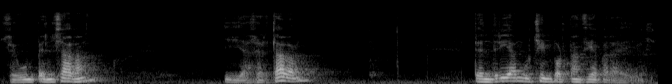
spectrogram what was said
según pensaban y acertaban, tendría mucha importancia para ellos.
